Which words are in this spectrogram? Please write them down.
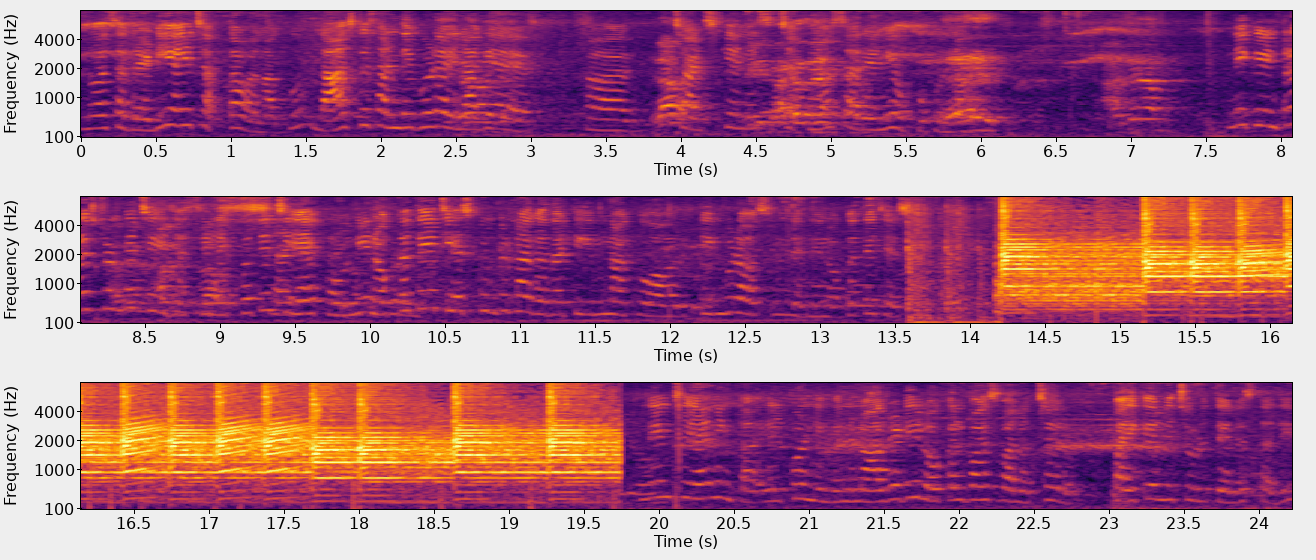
నువ్వు అసలు రెడీ అయ్యి చెప్తావా నాకు? లాస్ట్ సండే కూడా ఇలాగే చర్చ్కి అనేసి చెప్పినా సరే అని ఒప్పుకున్నా. నీకు ఇంట్రెస్ట్ ఉంటే చేసేసి లేకపోతే చేయకు. నేను ఒక్కతే చేసుకుంటున్నా కదా టీం నాకు. టీం కూడా అవసరం లేదు. నేను ఒక్కతే చేసుకుంటాను నేను చేయను ఇంకా. వెళ్ళిపోండి. ఇంకా నేను ఆల్రెడీ లోకల్ బాయ్స్ వాళ్ళు వచ్చారు. పైకి వెళ్ళి చూడు తెలుస్తుంది.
